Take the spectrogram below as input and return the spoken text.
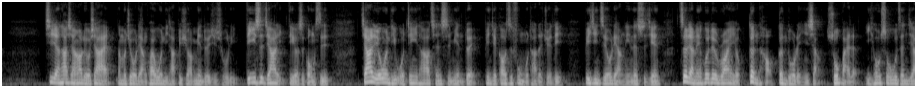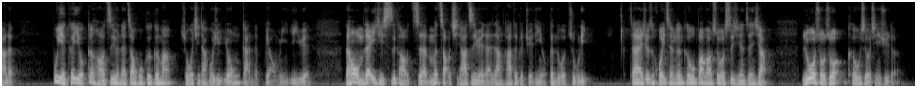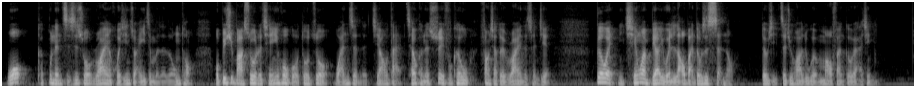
既然他想要留下来，那么就有两块问题他必须要面对去处理。第一是家里，第二是公司。家里的问题，我建议他要诚实面对，并且告知父母他的决定。毕竟只有两年的时间，这两年会对 Ryan 有更好、更多的影响。说白了，以后收入增加了，不也可以有更好的资源来照顾哥哥吗？所以我请他回去勇敢地表明意愿。然后我们再一起思考怎么找其他资源来让他这个决定有更多的助力。再来就是回程跟客户报告所有事情的真相。如我所说，客户是有情绪的，我可不能只是说 Ryan 回心转意这么的笼统，我必须把所有的前因后果都做完整的交代，才有可能说服客户放下对 Ryan 的成见。各位，你千万不要以为老板都是神哦。对不起，这句话如果有冒犯各位，还请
